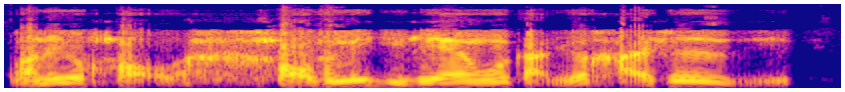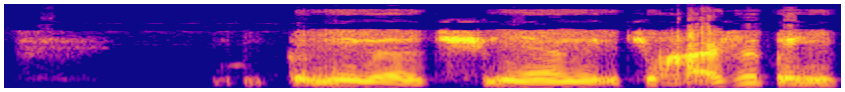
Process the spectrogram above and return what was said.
完了又好了，好了没几天，我感觉还是跟那个去年那个就还是跟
